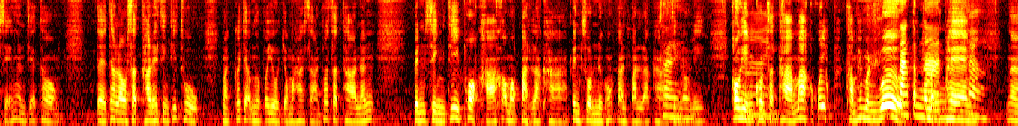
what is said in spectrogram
เสียเงินเสียทอง แต่ถ้าเราศรัทธาในสิ่งที่ถูก มันก็จะอำนวยประโยชน์อย่างมหาศาลเพราะศรัทธานั้นเป็นสิ่งที่พ่อขาเขาเอามาปั่นราคา เป็นส่วนหนึ่งของการปั่นราคาใช่สิ่งเหล่านี้ เขาเห็นใช่คนศรัทธามากเขาก็ทำให้มันเวอร์สร้างตำนานให้มันแพงค่ะนะ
